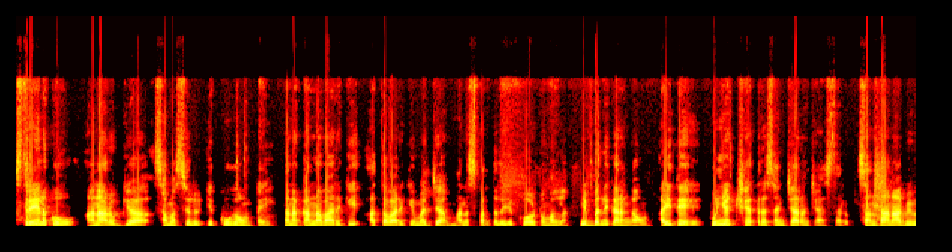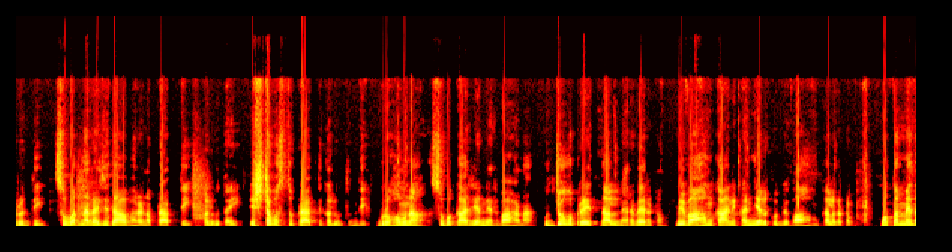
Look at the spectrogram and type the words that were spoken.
స్త్రీలకు అనారోగ్య సమస్యలు ఎక్కువగా ఉంటాయి. తన కన్నవారికి అత్తవారికి మధ్య మనస్పర్ధలు ఎక్కువ అవటం వల్ల ఇబ్బందికరంగా ఉంటుంది అయితే పుణ్యక్షేత్ర సంచారం చేస్తారు. సంతానాభివృద్ధి సువర్ణ రజితాభరణ ప్రాప్తి కలుగుతాయి. ఇష్ట వస్తు ప్రాప్తి కలుగుతుంది. గృహమున శుభకార్య నిర్వహణ ఉద్యోగ ప్రయత్నాలు నెరవేరటం వివాహం కాని కన్యలకు వివాహం కలగటం మొత్తం మీద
